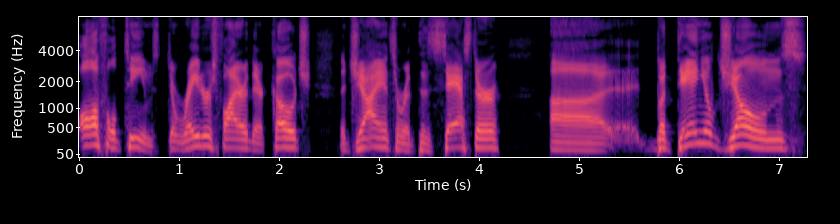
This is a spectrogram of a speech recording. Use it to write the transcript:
awful teams. The Raiders fired their coach. The Giants are a disaster. Uh, but Daniel Jones,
